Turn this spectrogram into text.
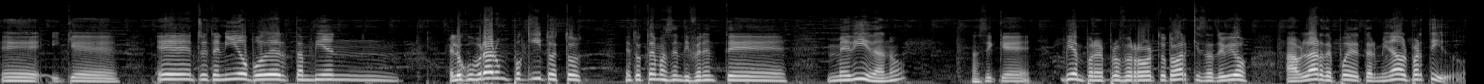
eh, y que es entretenido poder también elucubrar un poquito estos, estos temas en diferentes medidas, ¿no? Así que bien por el profe Roberto Tobar que se atrevió a hablar después de terminado el partido.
